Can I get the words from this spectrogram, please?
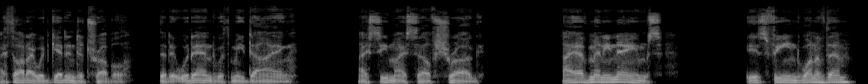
I thought I would get into trouble, that it would end with me dying. I see myself shrug. I have many names. Is Fiend one of them?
